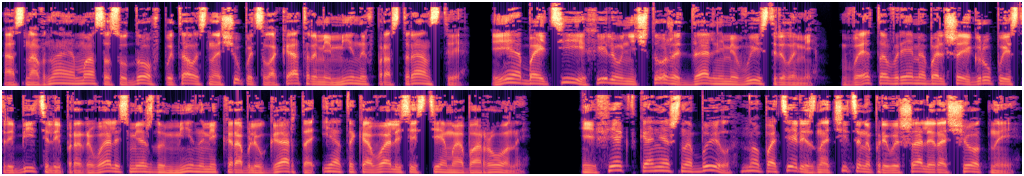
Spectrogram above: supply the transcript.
Основная масса судов пыталась нащупать локаторами мины в пространстве и обойти их или уничтожить дальними выстрелами. В это время большие группы истребителей прорывались между минами кораблю Гарта и атаковали системы обороны. Эффект, конечно, был, но потери значительно превышали расчетные.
